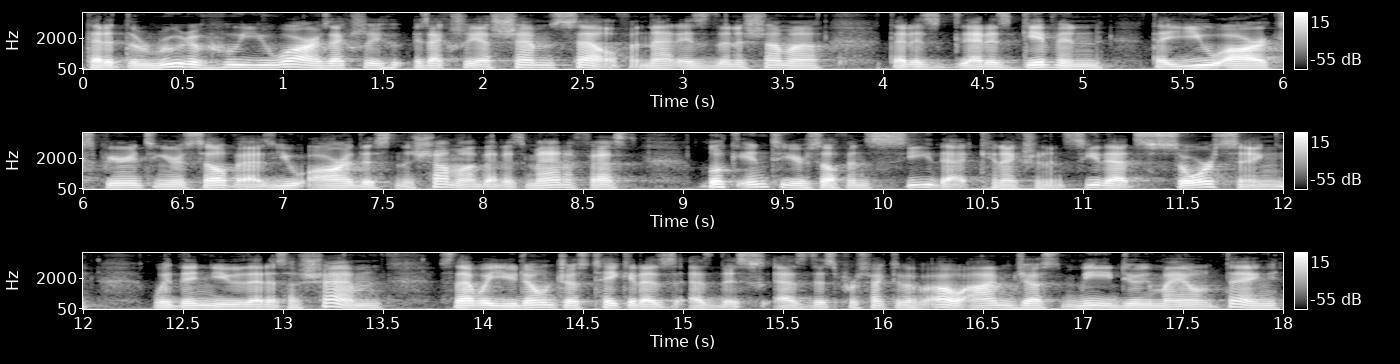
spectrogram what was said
that at the root of who you are is actually is actually Hashem's self, and that is the neshama that is that is given that you are experiencing yourself as. You are this neshama that is manifest. Look into yourself and see that connection and see that sourcing within you that is Hashem. So that way you don't just take it as, as this as this perspective of oh I'm just me doing my own thing.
